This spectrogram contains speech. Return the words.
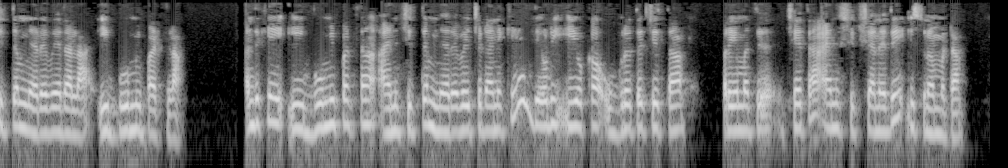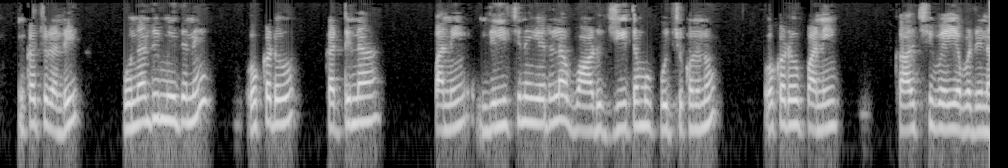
చిత్తం నెరవేరాల ఈ భూమి పట్ల? అందుకే ఈ భూమి పట్ల ఆయన చిత్తం నెరవేర్చడానికి దేవుడు ఈ యొక్క ఉగ్రత చేత ప్రేమ చేత ఆయన శిక్ష అనేది ఇస్తున్నమాట ఇంకా చూడండి. ఉన్నది మీదనే ఒకడు కట్టిన పని నిలిచిన ఎడల వాడు జీతము పుచ్చుకును ఒకడు పని కాల్చివేయబడిన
